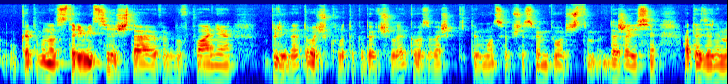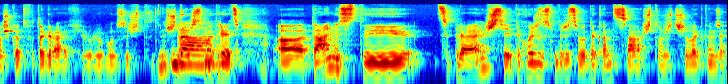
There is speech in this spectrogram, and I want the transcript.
Да. К этому надо стремиться, я считаю, как бы в плане, блин, это очень круто, когда у человека вызываешь какие-то эмоции вообще своим творчеством. Даже если, отойдя немножко от фотографии, в любом случае, ты начинаешь да. смотреть э, танец, ты цепляешься, и ты хочешь досмотреть его до конца, что же человек там взял,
